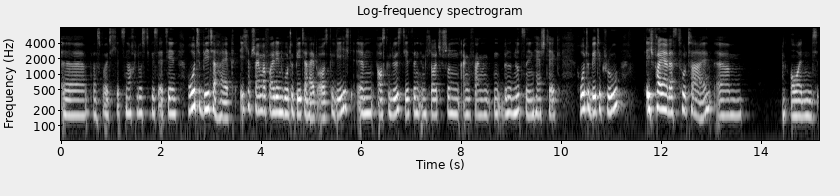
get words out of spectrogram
äh, was wollte ich jetzt noch Lustiges erzählen? Rote Beete-Hype. Ich habe scheinbar voll den Rote Beete-Hype ausgelegt, ähm, ausgelöst. Jetzt sind nämlich Leute schon angefangen und benutzen den Hashtag Rote Beete Crew. Ich feiere das total. Ähm, und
